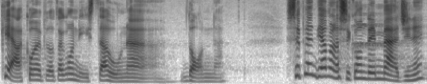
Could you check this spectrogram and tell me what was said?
che ha come protagonista una donna. Se prendiamo la seconda immagine,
